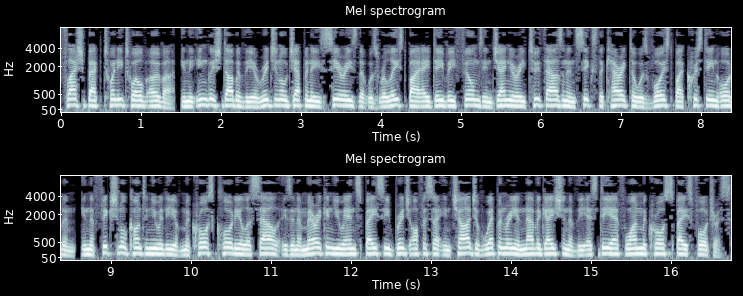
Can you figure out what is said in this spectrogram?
Flashback 2012 Over, in the English dub of the original Japanese series that was released by ADV Films in January 2006 the character was voiced by Christine Auten. In the fictional continuity of Macross Claudia LaSalle is an American UN Spacey Bridge officer in charge of weaponry and navigation of the SDF-1 Macross Space Fortress.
